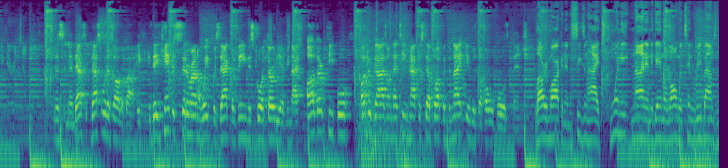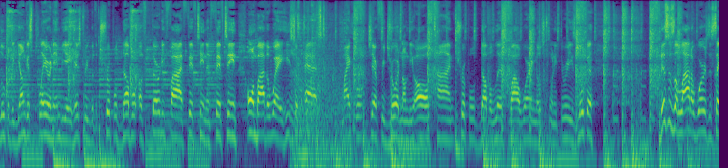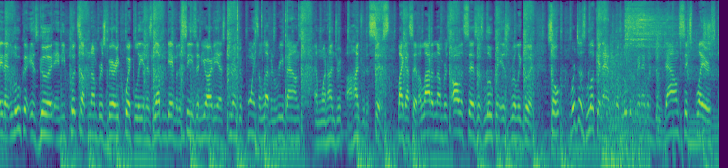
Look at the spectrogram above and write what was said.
Listen, and that's that's what it's all about. It, they can't just sit around and wait for Zach LaVine to score 30 every night. Other people, other guys on that team have to step up. And tonight, it was the whole Bulls bench. Lauri Markkanen, a season high 29 in the game, along with 10 rebounds. Luka, the youngest player in NBA history with a triple double of 35, 15, and 15. Oh, and by the way, he surpassed Michael Jeffrey Jordan on the all time triple double list while wearing those 23s. Luka this is a lot of words to say that Luka is good and he puts up numbers very quickly. In his 11th game of the season, he already has 300 points, 11 rebounds, and 100 100 assists. Like I said, a lot of numbers. All it says is Luka is really good. So we're just looking at what Luka's been able to do. Down six players.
